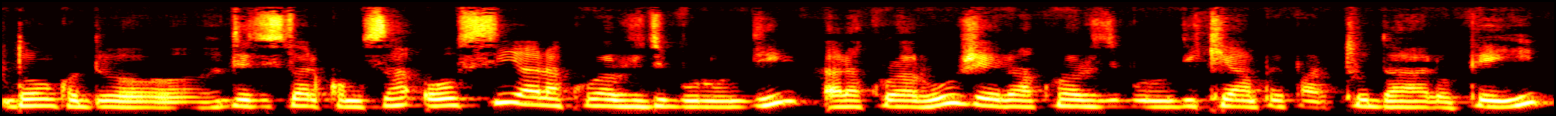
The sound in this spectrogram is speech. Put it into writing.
donc, de, des histoires comme ça. Aussi à la Croix-Rouge du Burundi, à la Croix-Rouge et la Croix-Rouge du Burundi qui est un peu partout dans le pays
